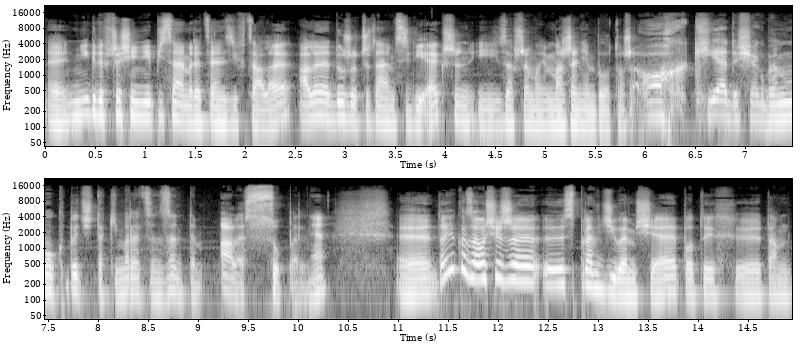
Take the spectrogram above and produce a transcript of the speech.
E, Nigdy wcześniej nie pisałem recenzji wcale, ale dużo czytałem CD Action i zawsze moim marzeniem było to, że och, kiedyś jakbym mógł być takim recenzentem, ale super, nie? E, No i okazało się, że y, sprawdziłem się po tych y, tam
